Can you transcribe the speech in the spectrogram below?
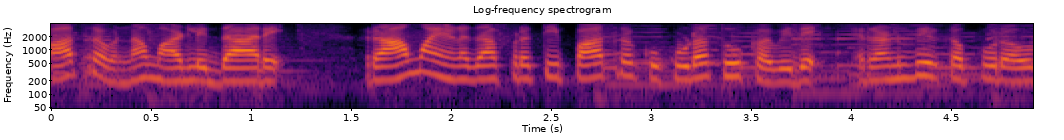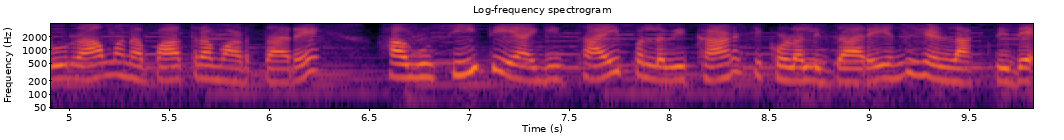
ಪಾತ್ರವನ್ನ ಮಾಡಲಿದ್ದಾರೆ. ರಾಮಾಯಣದ ಪ್ರತಿ ಪಾತ್ರಕ್ಕೂ ಕೂಡ ತೂಕವಿದೆ. ರಣಬೀರ್ ಕಪೂರ್ ಅವರು ರಾಮನ ಪಾತ್ರ ಮಾಡ್ತಾರೆ ಹಾಗೂ ಸೀತೆಯಾಗಿ ಸಾಯಿ ಪಲ್ಲವಿ ಕಾಣಿಸಿಕೊಳ್ಳಲಿದ್ದಾರೆ ಎಂದು ಹೇಳಲಾಗ್ತಿದೆ.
